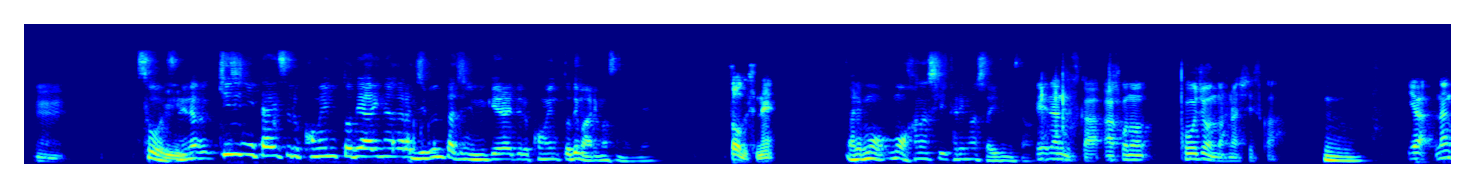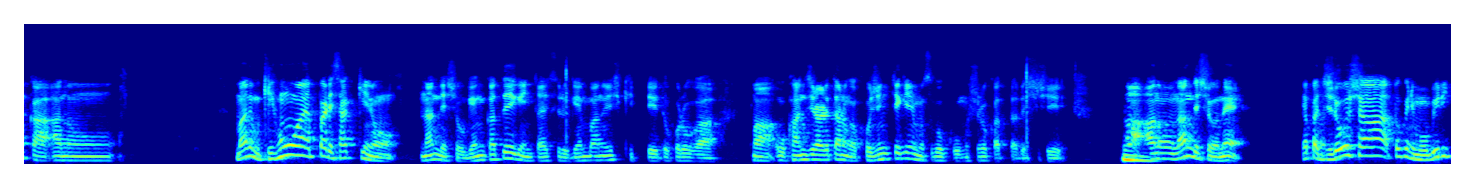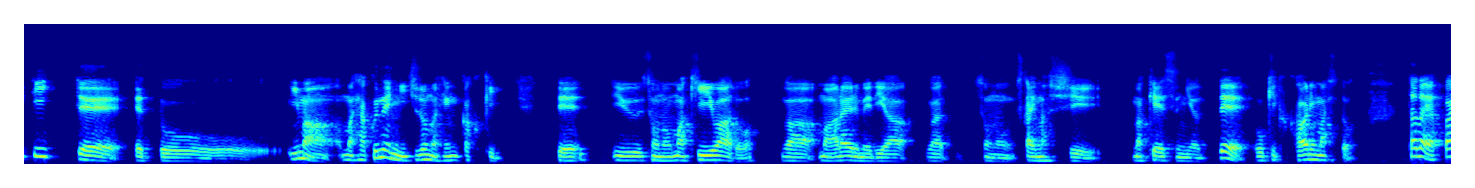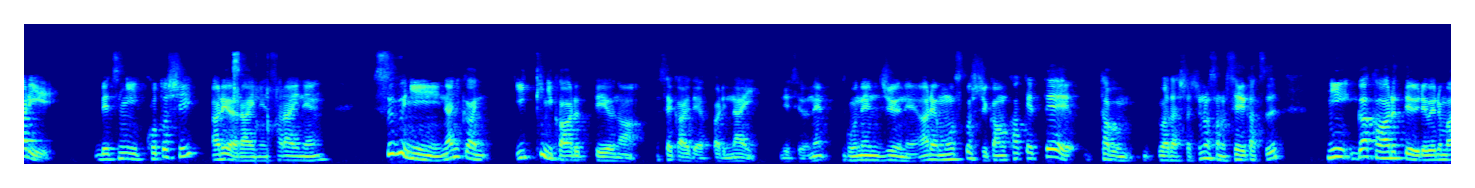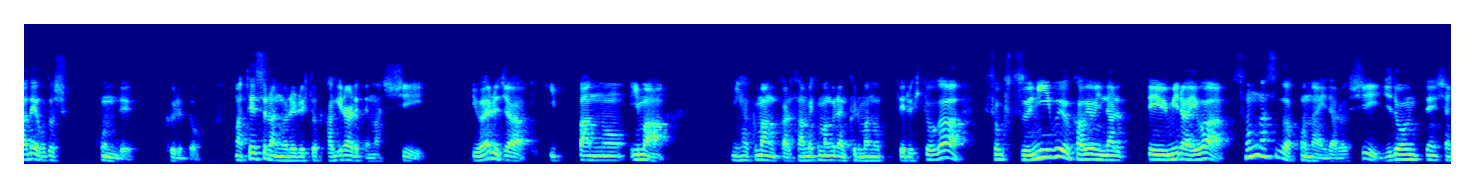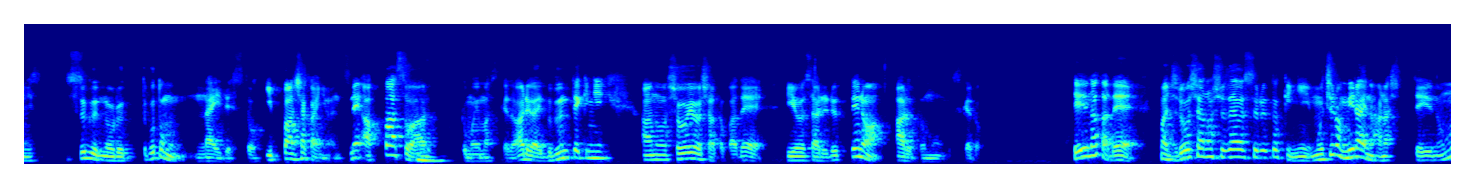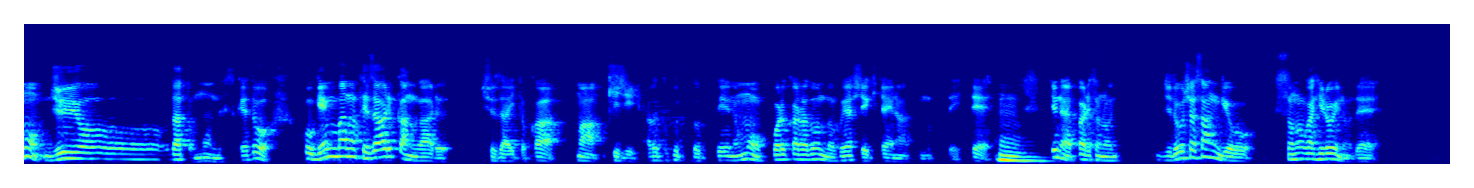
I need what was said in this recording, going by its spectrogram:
うん。そうですね。うんなんか記事に対するコメントでありながら自分たちに向けられてるコメントでもありますもんね。そうですね。あれ、もう、もう話足りました、泉さん。え、何ですか？あ、この工場の話ですか？うん。いや、なんか、あのーまあでも基本はやっぱりさっきの、なんでしょう、原価低減に対する現場の意識っていうところが、まあ、を感じられたのが個人的にもすごく面白かったですし、まあ、あの、なんでしょうね。やっぱ自動車、特にモビリティって、えっと、今、まあ、100年に一度の変革期っていう、その、まあ、キーワードが、まあ、あらゆるメディアが、その、使いますし、まあ、ケースによって大きく変わりますと。ただやっぱり別に今年、あるいは来年、再来年、すぐに何か一気に変わるっていうような世界でやっぱりないですよね。5年、10年、あるいはもう少し時間をかけて、多分私たちのその生活に、が変わるっていうレベルまで落とし込んでくると。まあ、テスラ乗れる人って限られてますし、いわゆるじゃあ一般の今、200万から300万ぐらいの車乗ってる人が、そう普通に EV を買うようになるっていう未来は、そんなすぐは来ないだろうし、自動運転車にすぐ乗るってこともないですと。一般社会にはですね、アッパー層はあると思いますけど、あるいは部分的にあの商用車とかで利用されるっていうのはあると思うんですけど。っていう中で、まあ、自動車の取材をするときに、もちろん未来の話っていうのも重要だと思うんですけど、こう現場の手触り感がある取材とか、まあ、記事、アウトプットっていうのも、これからどんどん増やしていきたいなと思っていて、うん。っていうのはやっぱりその自動車産業、裾野が広いので、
